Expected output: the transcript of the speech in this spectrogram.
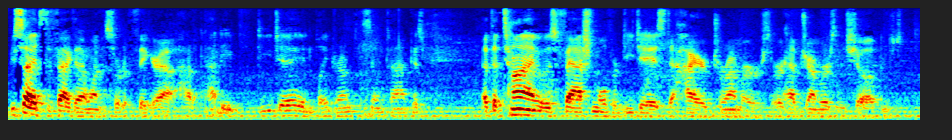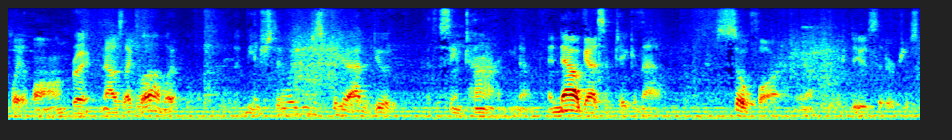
Besides the fact that I want to sort of figure out how, how do you DJ and play drums at the same time because at the time it was fashionable for DJs to hire drummers or have drummers and show up and just play along. Right. And I was like, well, what, it'd be interesting. What if you just figure out how to do it the same time, you know? And now guys have taken that so far. You know, dudes that are just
